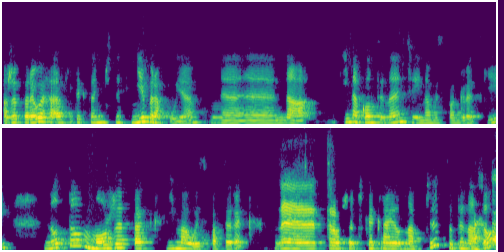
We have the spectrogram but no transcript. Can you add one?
A że perełek architektonicznych nie brakuje e, na i na kontynencie, i na Wyspach Greckich, no to może taki mały spacerek e, troszeczkę krajoznawczy, co ty na to?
